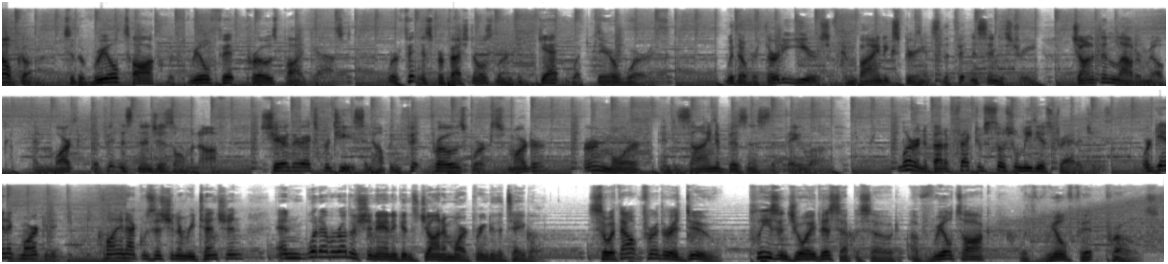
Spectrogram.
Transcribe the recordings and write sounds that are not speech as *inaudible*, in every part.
Welcome to the Real Talk with Real Fit Pros podcast, where fitness professionals learn to get what they're worth. With over 30 years of combined experience in the fitness industry, Jonathan Loudermilk and Mark the Fitness Ninja Zolmanoff share their expertise in helping fit pros work smarter, earn more, and design a business that they love. Learn about effective social media strategies, organic marketing, client acquisition and retention, and whatever other shenanigans John and Mark bring to the table. So without further ado, please enjoy this episode of Real Talk with Real Fit Pros.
